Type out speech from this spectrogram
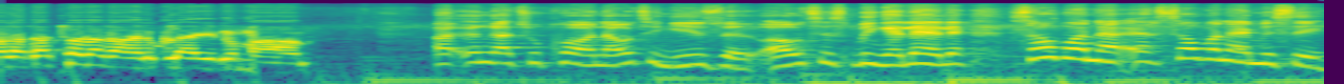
Akakatholakala kulayini umama? Ah, engathi ukhona uthi ngizwe awuthi sibingelele. Sawubona eh, sawubona MC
